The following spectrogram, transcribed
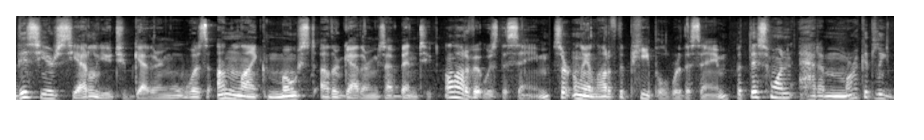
This year's Seattle YouTube gathering was unlike most other gatherings I've been to. A lot of it was the same, certainly a lot of the people were the same, but this one had a markedly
